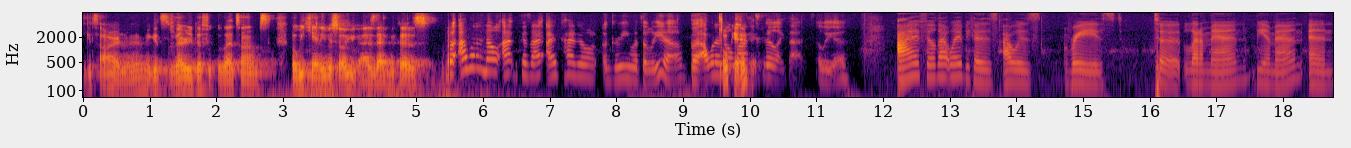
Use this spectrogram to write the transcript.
It gets hard, man. It gets very difficult at times. But we can't even show you guys that because, But I want to know, I because I, I kind of don't agree with Aaliyah, but I want to know why you feel like that, Aaliyah. I feel that way because I was raised to let a man be a man and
